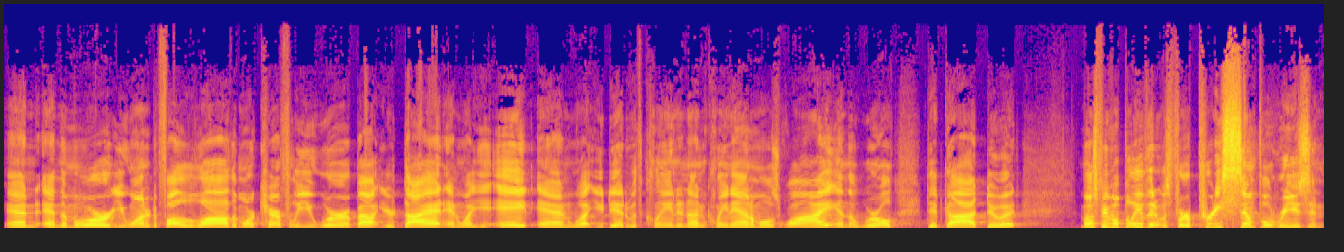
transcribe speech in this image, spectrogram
And, and the more you wanted to follow the law, the more carefully you were about your diet and what you ate and what you did with clean and unclean animals. Why in the world did God do it? Most people believe that it was for a pretty simple reason.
